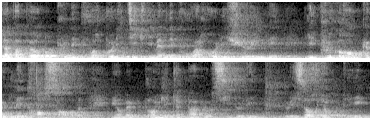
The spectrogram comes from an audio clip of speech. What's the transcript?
n'a pas peur non plus des pouvoirs politiques, ni même des pouvoirs religieux. Il est, il plus grand qu'eux, il les transcende. Et en même temps, il est capable aussi de les, de les orienter.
